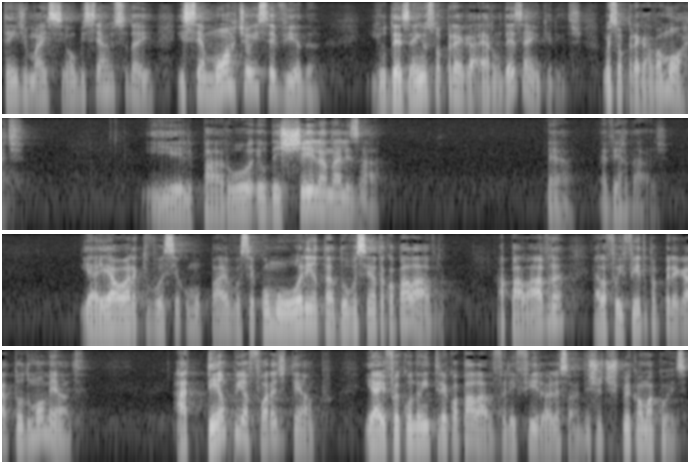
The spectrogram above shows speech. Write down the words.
Tem demais sim. Observe isso daí. Isso é morte ou isso é vida? E o desenho só pregava. Era um desenho, queridos, mas só pregava morte. E ele parou, eu deixei ele analisar. É, é verdade. E aí é a hora que você, como pai, você, como orientador, você entra com a palavra. A palavra, ela foi feita para pregar a todo momento. A tempo e a fora de tempo. E aí foi quando eu entrei com a palavra. Falei, filho, olha só, deixa eu te explicar uma coisa.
